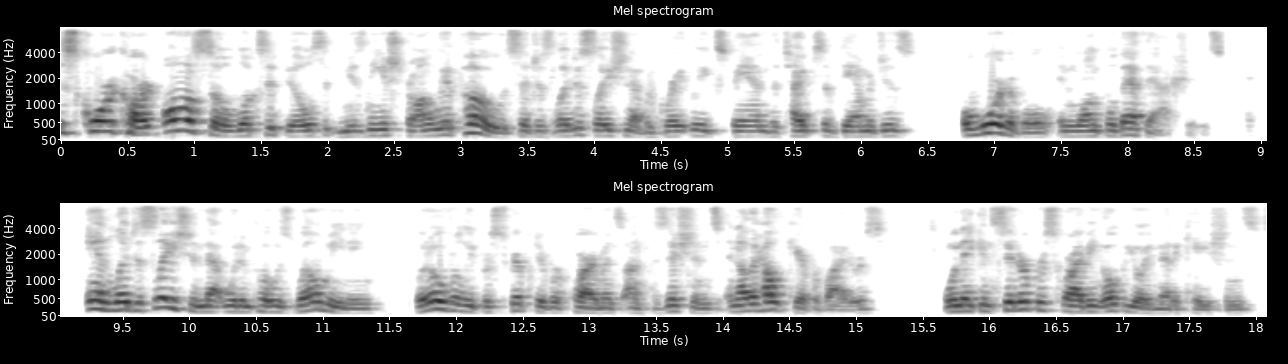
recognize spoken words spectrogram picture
The scorecard also looks at bills that MSSNY is strongly opposed, such as legislation that would greatly expand the types of damages awardable in wrongful death actions, and legislation that would impose well meaning but overly prescriptive requirements on physicians and other healthcare providers when they consider prescribing opioid medications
